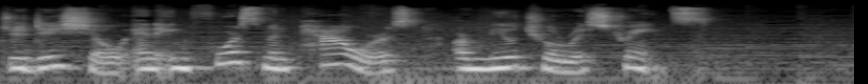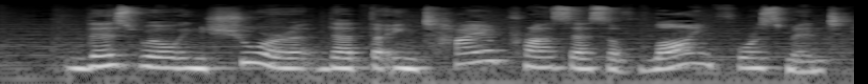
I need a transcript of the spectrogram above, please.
judicial, and enforcement powers are mutual restraints. This will ensure that the entire process of law enforcement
